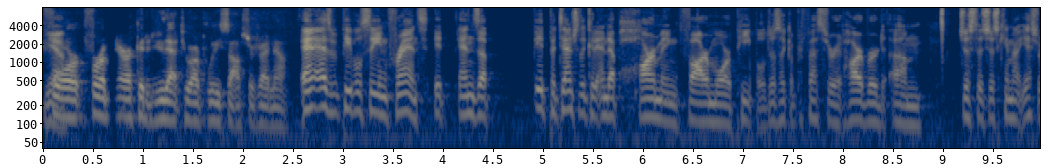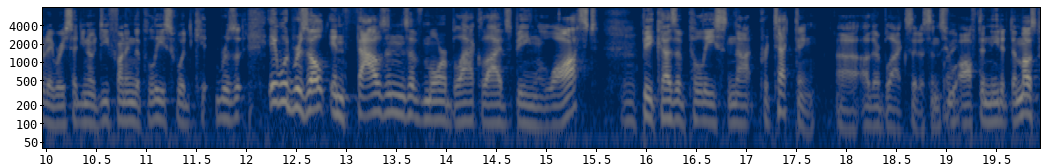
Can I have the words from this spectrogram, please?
Yeah. for for America to do that to our police officers right now. And as people see in France, it ends up, it potentially could end up harming far more people. Just like a professor at Harvard, um, just this just came out yesterday, where he said, you know, defunding the police would ki- resu- it would result in thousands of more black lives being lost because of police not protecting. Uh, other black citizens who often need it the most.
